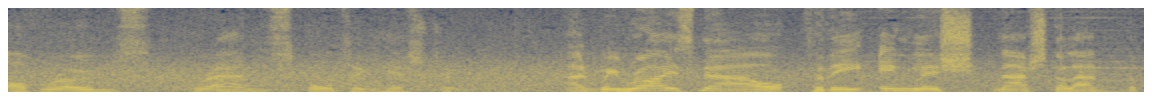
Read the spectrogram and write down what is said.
of Rome's grand sporting history. And we rise now for the English national anthem.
